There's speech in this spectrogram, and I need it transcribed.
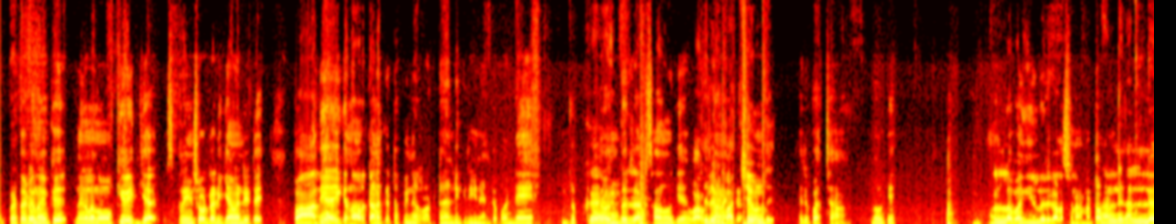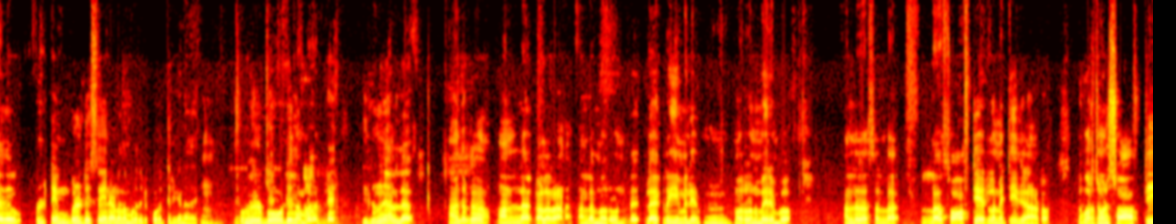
ഇതൊക്കെ നിങ്ങൾക്ക് നിങ്ങൾ നോക്കി വെക്കുക. സ്ക്രീൻഷോട്ട് അടിക്കാൻ വേണ്ടിട്ടേ അപ്പൊ ആദ്യം അയക്കുന്നവർക്കാണ് കിട്ടുക. പിന്നെ റെഡ് ആൻഡ് ഗ്രീൻ എന്റെ പൊന്നെ. ഇതൊക്കെ എന്തൊരു രസം നോക്കിയാൽ പച്ചയുണ്ട്. ഇതിൽ പച്ച നോക്കി. നല്ല ഭംഗിയുള്ള ഒരു കളക്ഷൻ ആണ് കേട്ടോ നല്ല നല്ലത് ഫുൾ ടെമ്പിൾ ഡിസൈൻ ആണ് നമ്മൾ ഇതിൽ കൊടുത്തിരിക്കുന്നത് ഫുൾ ബോഡി നമ്മൾ കണ്ടില്ലേ? ഇത് നല്ല അതൊക്കെ നല്ല കളറാണ്. നല്ല മെറൂണിൽ അല്ലെ ക്രീമിൽ മെറൂൺ വരുമ്പോ നല്ല രസമുള്ള നല്ല സോഫ്റ്റ് ആയിട്ടുള്ള മെറ്റീരിയൽ ആണ് കേട്ടോ ഇത് കുറച്ചും കൂടി സോഫ്റ്റ്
